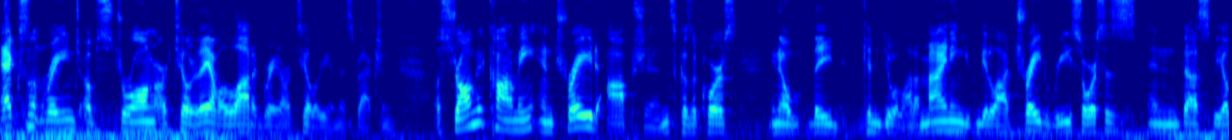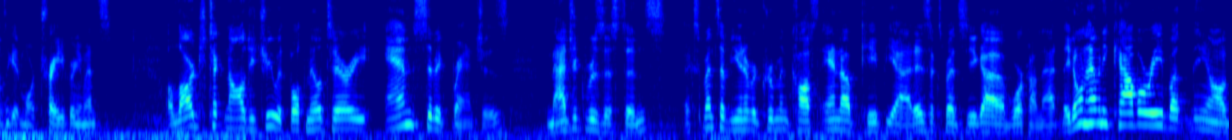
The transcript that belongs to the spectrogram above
Excellent range of strong artillery. They have a lot of great artillery in this faction. A strong economy and trade options because, of course, you know, they can do a lot of mining. You can get a lot of trade resources and thus be able to get more trade agreements a large technology tree with both military and civic branches, magic resistance, expensive unit recruitment costs and upkeep. Yeah, it is expensive. You gotta work on that. They don't have any cavalry, but you know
